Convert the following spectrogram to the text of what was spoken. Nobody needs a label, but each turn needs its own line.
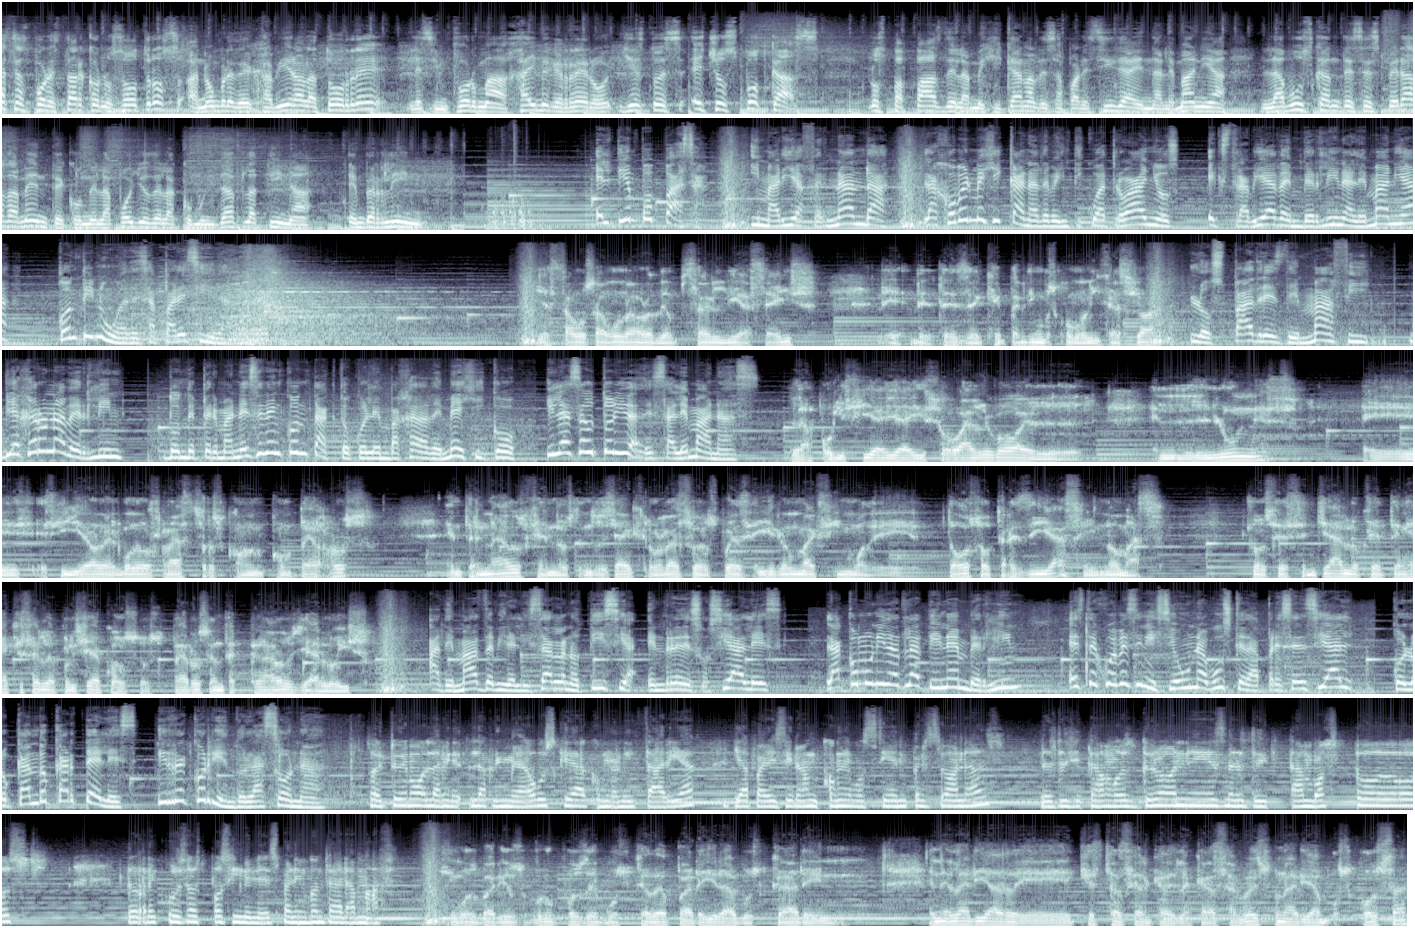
Gracias por estar con nosotros. A nombre de Javier Alatorre, les informa Jaime Guerrero y esto es Hechos Podcast. Los papás de la mexicana desaparecida en Alemania la buscan desesperadamente con el apoyo de la comunidad latina en Berlín.
El tiempo pasa y María Fernanda, la joven mexicana de 24 años, extraviada en Berlín, Alemania, continúa desaparecida.
Ya estamos a una hora de empezar el día 6, desde que perdimos comunicación.
Los padres de Mafi viajaron a Berlín donde permanecen en contacto con la Embajada de México y las autoridades alemanas.
La policía ya hizo algo el, lunes, eh, siguieron algunos rastros con, con perros entrenados que nos, decían que los rastros pueden seguir un máximo de dos o tres días y no más. Entonces ya lo que tenía que hacer la policía con sus perros entrenados ya lo hizo.
Además de viralizar la noticia en redes sociales, la comunidad latina en Berlín este jueves inició una búsqueda presencial, colocando carteles y recorriendo la zona.
Hoy tuvimos la, primera búsqueda comunitaria y aparecieron como 100 personas. Necesitamos drones, necesitamos todos los recursos posibles para encontrar a Maf.
Hicimos varios grupos de búsqueda para ir a buscar en, en el área de, que está cerca de la casa. No es un área boscosa,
